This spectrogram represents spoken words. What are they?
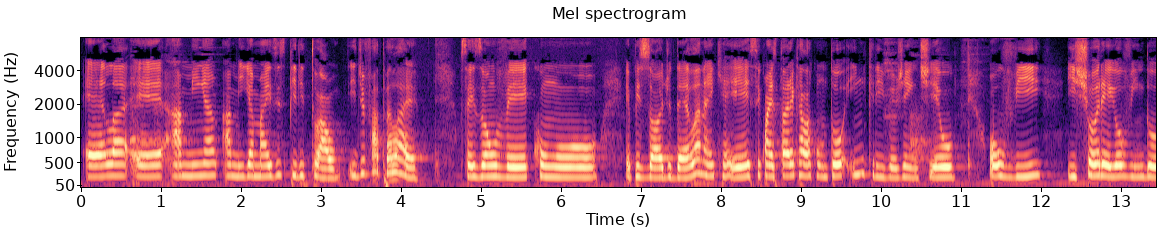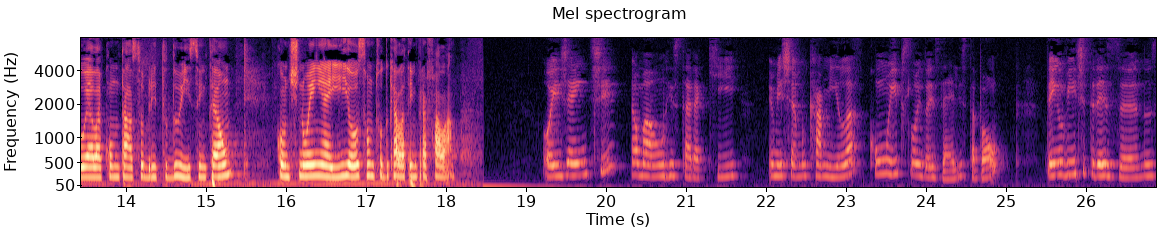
ela é a minha amiga mais espiritual e de fato ela é. Vocês vão ver com o episódio dela, né? Que é esse, com a história que ela contou. Incrível, gente. Eu ouvi e chorei ouvindo ela contar sobre tudo isso. Então, continuem aí e ouçam tudo que ela tem para falar. Oi, gente. É uma honra estar aqui. Eu me chamo Camila, com um Y e dois L's, tá bom? Tenho 23 anos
